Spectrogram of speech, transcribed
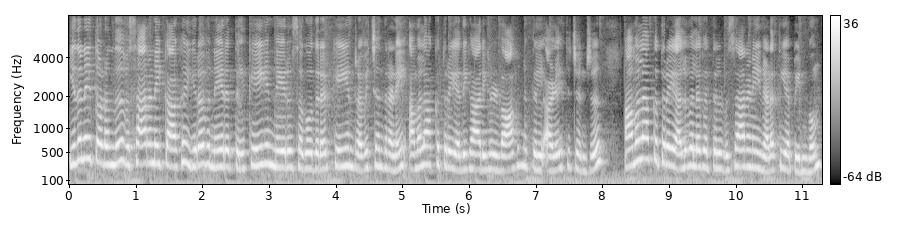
இதனைத் தொடர்ந்து விசாரணைக்காக இரவு நேரத்தில் கே. என். நேரு சகோதரர் கே. என். ரவிச்சந்திரனை அமலாக்கத்துறை அதிகாரிகள் வாகனத்தில் அழைத்துச் சென்று அமலாக்கத்துறை அலுவலகத்தில் விசாரணை நடத்திய பின்பும்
